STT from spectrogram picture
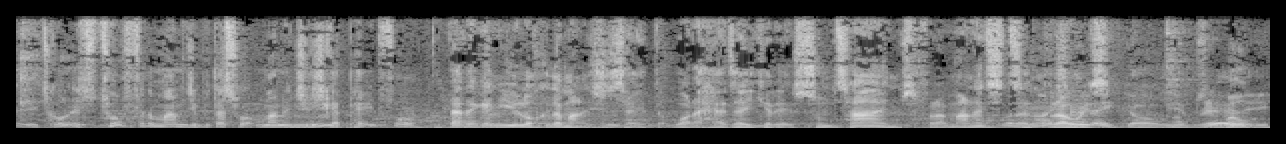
It's, going, it's tough for the manager, but that's what managers get paid for. But then again, you look at the manager and say that what a headache it is. Sometimes for a manager What to a nice throw his. headache, really. Well,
